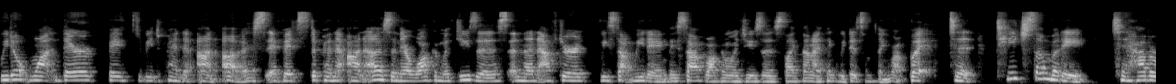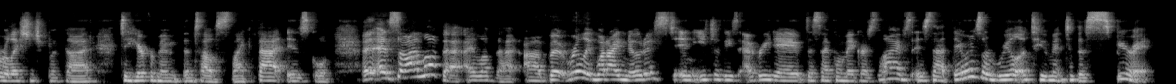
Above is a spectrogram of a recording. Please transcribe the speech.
we don't want their faith to be dependent on us. If it's dependent on us and they're walking with Jesus and then after we stop meeting, they stop walking with Jesus, like then I think we did something wrong. But to teach somebody to have a relationship with God, to hear from him themselves, like that is gold. And, and so I love that. I love that. Uh, but really, what I noticed in each of these everyday disciple makers' lives is that there was a real attunement to the spirit,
